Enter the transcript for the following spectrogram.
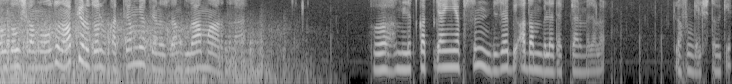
Ağız alışkanlığı oldu. Ne yapıyorsunuz oğlum? Katliam mı yapıyorsunuz lan? Kulağım ağrıdı la. Oh, millet katliam yapsın. Bize bir adam bile denk gelmedi la. Lafın gelişi tabii ki.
